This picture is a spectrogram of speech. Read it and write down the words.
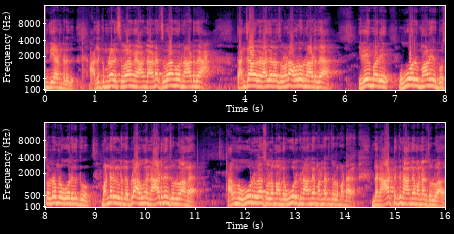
இந்தியான்றது. அதுக்கு முன்னாடி சிவகங்கை ஆண்டானா சிவகங்கை ஒரு நாடு தான் தஞ்சாவூர் ராஜராஜ சொல்லணும்னா அவர் ஒரு நாடு தான் இதே மாதிரி ஒவ்வொரு மாநில இப்போ சொல்கிறோம்ல ஒவ்வொரு இதுக்கும் மன்னர்கள் இருந்தப்பல அவங்க நாடுதான் சொல்லுவாங்க. அவங்க ஊரெலாம் சொல்ல அந்த ஊருக்கு நான் தான் மன்னர்னு சொல்ல மாட்டாங்க. இந்த நாட்டுக்கு நான் தான் மன்னர்னு சொல்லுவாங்க.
